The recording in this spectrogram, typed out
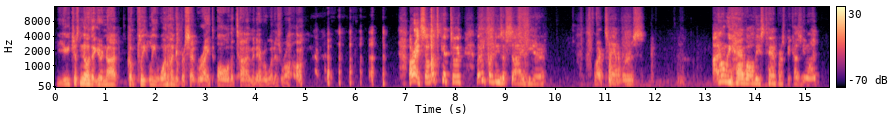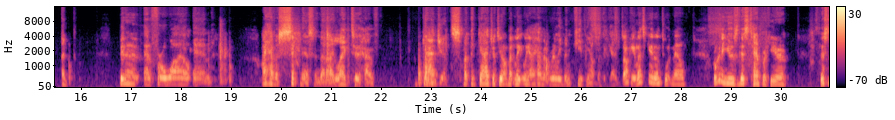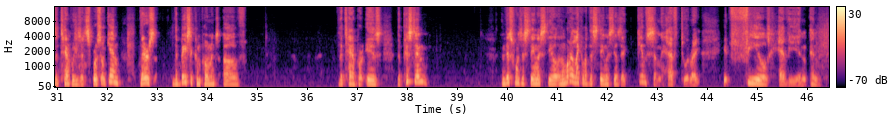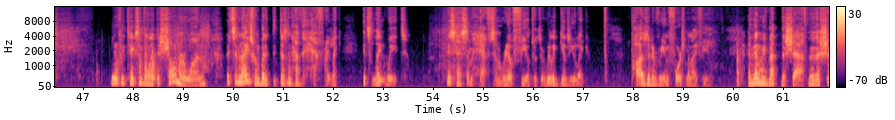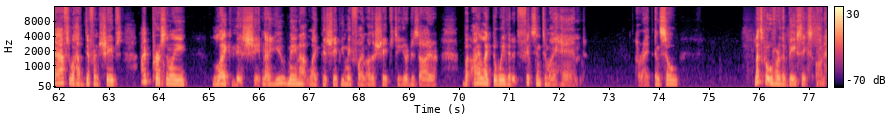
you just know that you're not completely 100% right all the time and everyone is wrong. all right, so let's get to it. Let me put these aside here. Our tampers. I only have all these tampers because, you know, I, I've been in it at, for a while and I have a sickness in that I like to have gadgets, but the gadgets, you know, but lately I haven't really been keeping up with the gadgets. Okay, let's get into it now. We're going to use this tamper here. This is the tamper we use at Spurs. So again, there's the basic components of the tamper is the piston, and this one's a stainless steel. And what I like about the stainless steel is it gives some heft to it, right? It feels heavy. And, and you know, if we take something like the Schomer one, it's a nice one, but it, it doesn't have the heft, right? Like it's lightweight. This has some heft, some real feel to it. So it really gives you like positive reinforcement, I feel. And then we've got the shaft. Now, the shafts will have different shapes. I personally like this shape. Now, you may not like this shape. You may find other shapes to your desire, but I like the way that it fits into my hand. All right. And so let's go over the basics on.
